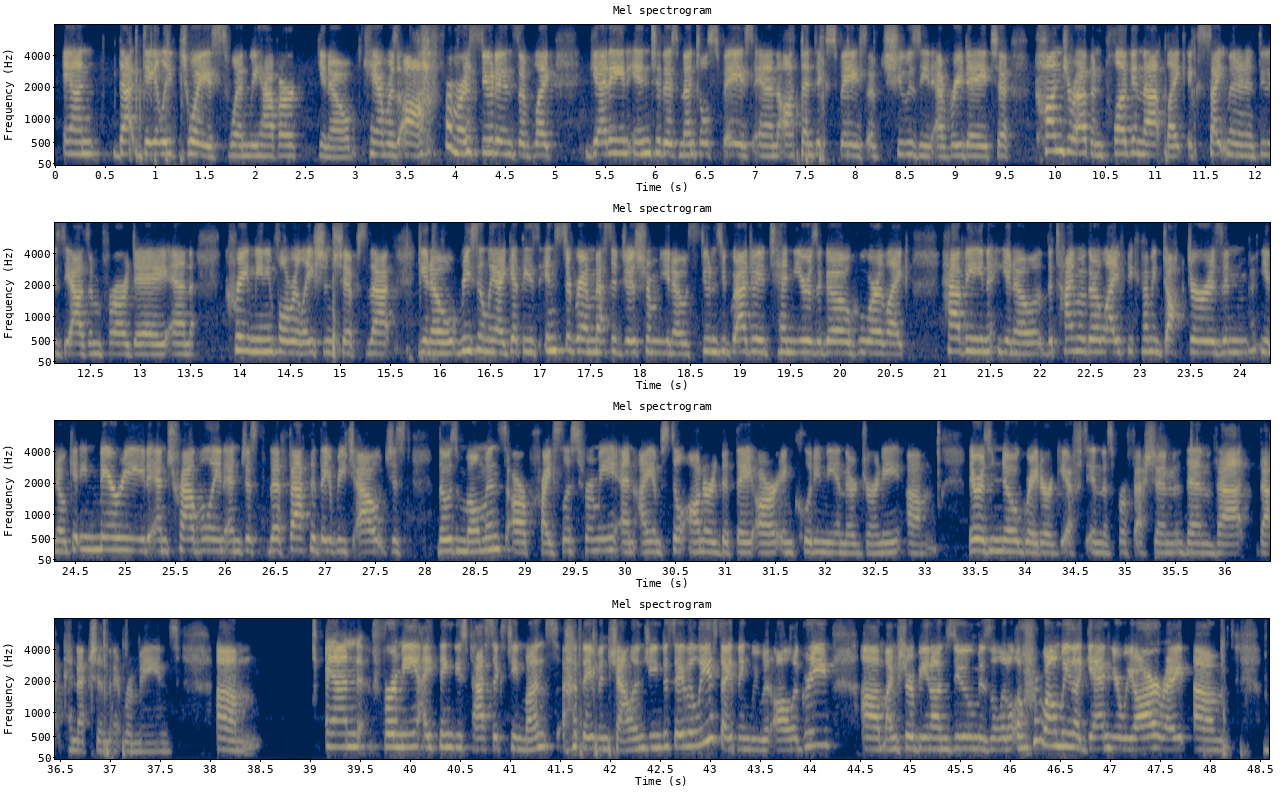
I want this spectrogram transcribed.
and that daily choice when we have our you know cameras off from our students of like getting into this mental space and authentic space of choosing every day to conjure up and plug in that like excitement and enthusiasm for our day and create meaningful relationships that you know recently i get these instagram messages from you know students who graduated 10 years ago who are like having you know the time of their life becoming doctors and you know getting married and traveling and just the fact that they reach out just those moments are priceless for me and i am still honored that they are including me in their journey journey. Um, there is no greater gift in this profession than that that connection that remains. Um, and for me, I think these past 16 months, they've been challenging to say the least. I think we would all agree. Um, I'm sure being on Zoom is a little overwhelming. Again, here we are, right? Um,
